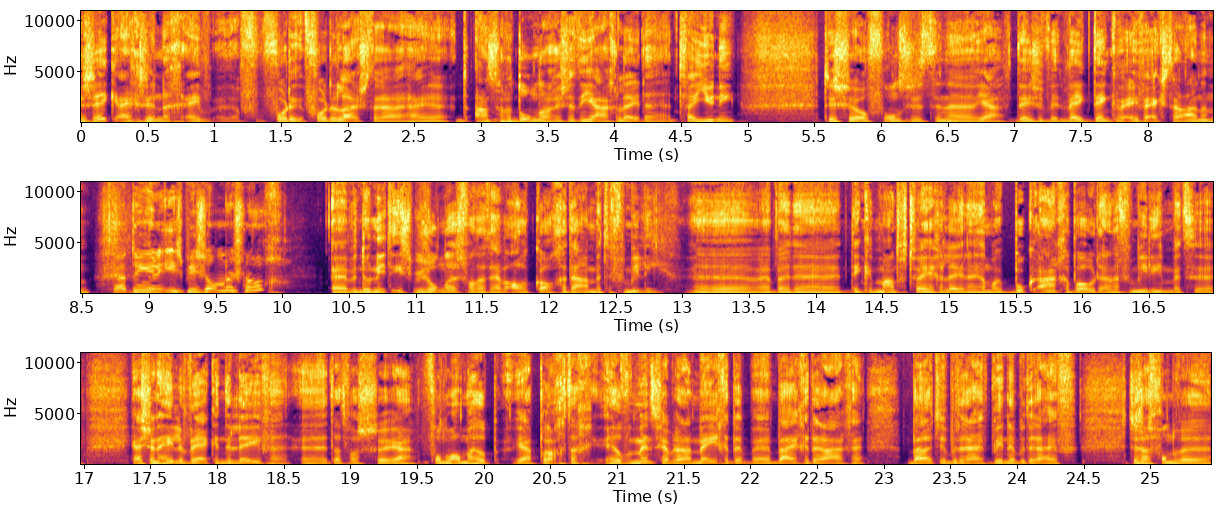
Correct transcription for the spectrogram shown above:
zeker eigenzinnig. Even, voor, de, voor de luisteraar, hij, de aanstaande donderdag is het een jaar geleden, 2 juni. Dus ook voor ons is het een, ja, deze week denken we even extra aan hem. Ja, doen jullie iets bijzonders nog? Uh, we doen niet iets bijzonders, want dat hebben we ook al gedaan met de familie. Uh, we hebben, de, denk ik, een maand of twee geleden een heel mooi boek aangeboden aan de familie. Met ja, zijn hele werkende leven. dat was, ja, vonden we allemaal heel ja, prachtig. Heel veel mensen hebben daar mee bijgedragen. Buiten bedrijf, binnen bedrijf. Dus dat vonden we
